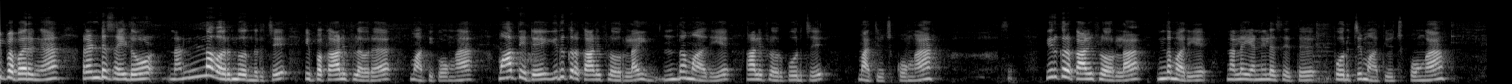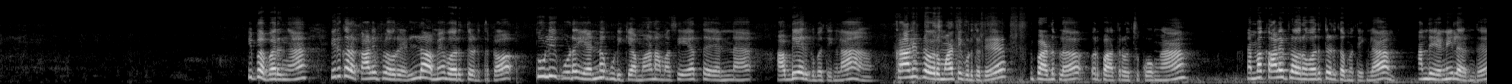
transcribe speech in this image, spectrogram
இப்போ பாருங்க ரெண்டு சைடும் நல்லா வருந்து வந்துருச்சு. இப்போ காலிஃப்ளவரை மாற்றிக்கோங்க மாற்றிட்டு இருக்கிற காலிஃப்ளவர்லாம் இந்த மாதிரி காலிஃப்ளவர் பொரித்து மாற்றி வச்சுக்கோங்க. இருக்கிற காலிஃப்ளவர்லாம் இந்த மாதிரியே நல்லா எண்ணெயில் சேர்த்து பொரித்து மாற்றி வச்சுக்கோங்க. இப்போ பாருங்க இருக்கிற காலிஃப்ளவர் எல்லாமே வறுத்து எடுத்துட்டோம். துளி கூட எண்ணெய் குடிக்காம நம்ம சேர்த்த எண்ணெய் அப்படியே இருக்குது பார்த்தீங்களா காலிஃப்ளவர் மாற்றி கொடுத்துட்டு இப்போ அடுப்பில் ஒரு பாத்திரம் வச்சுக்கோங்க. நம்ம காலிஃப்ளவரை வறுத்து எடுத்தோம் பார்த்தீங்களா அந்த எண்ணெயிலேருந்து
